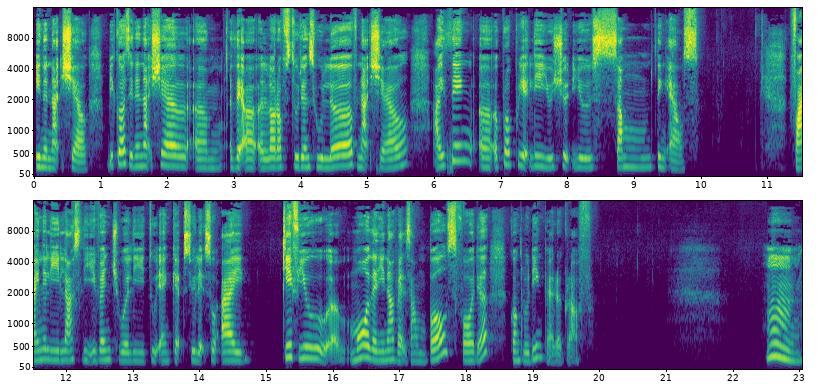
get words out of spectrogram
in a nutshell because in a nutshell um, there are a lot of students who love nutshell. I think uh, appropriately you should use something else finally, lastly, eventually to encapsulate. So I give you uh, more than enough examples for the concluding paragraph. Hmm.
